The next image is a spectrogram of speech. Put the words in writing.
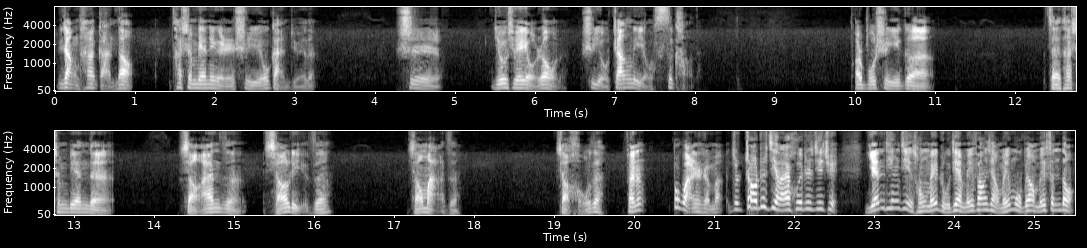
让他感到，他身边这个人是有感觉的，是有血有肉的，是有张力、有思考的。而不是一个在他身边的小安子、小李子、小马子、小猴子，反正不管是什么，就招之即来，挥之即去，言听计从，没主见，没方向，没目标，没奋斗，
